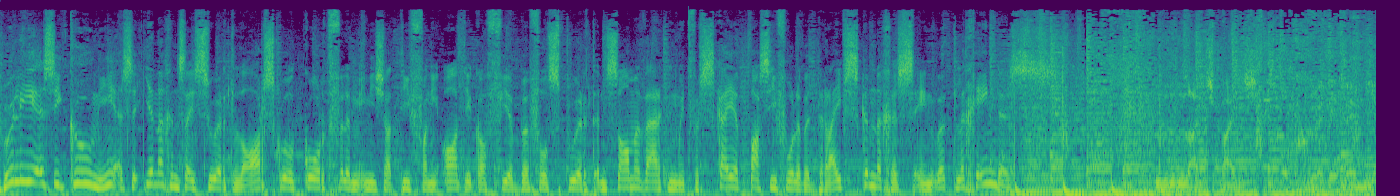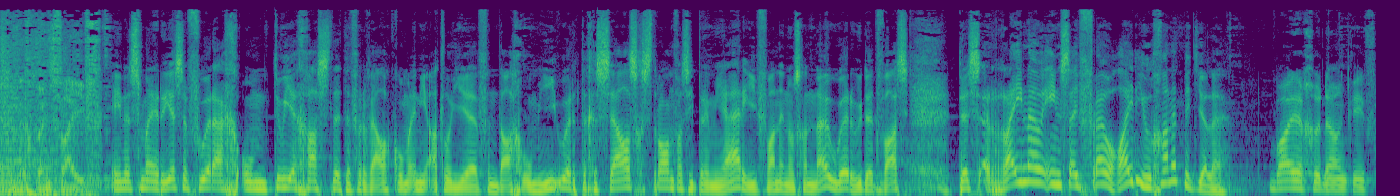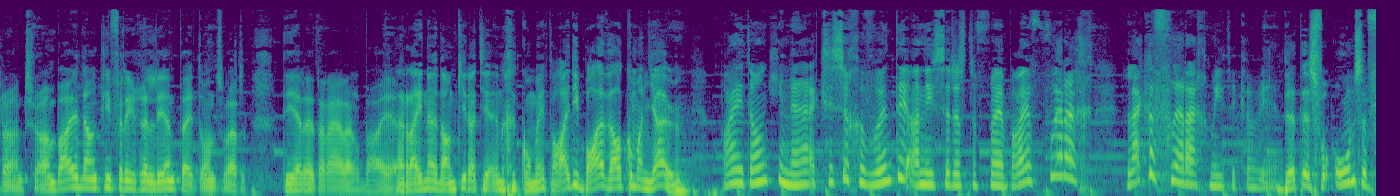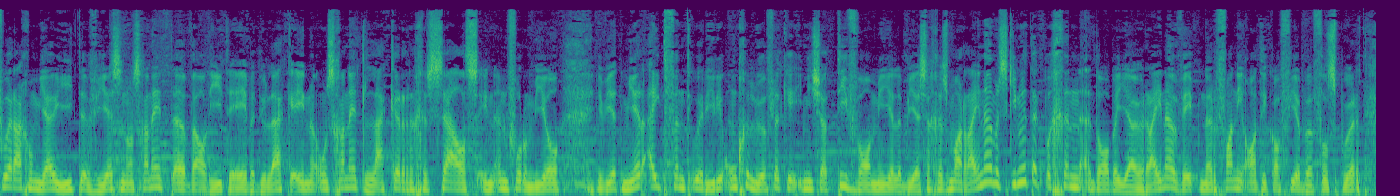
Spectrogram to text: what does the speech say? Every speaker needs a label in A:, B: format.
A: Boelie is die cool nie, is 'n enig in sy soort laerskool kortfilm inisiatief van die ATKV Buffelspoort in samewerking met verskeie passievolle bedryfskundiges en ook legendes.
B: Lunch Punch op Groot FM 90.5.
A: En is my reuse voorreg om twee gaste te verwelkom in die ateljee vandag om hieroor te gesels. Gisterand was die premier hiervan en ons gaan nou hoor hoe dit was. Dis Reynou en sy vrou Heidi, hoe gaan dit met julle?
C: Baie goed, dankie Fransjo. En baie dankie vir die geleentheid. Ons waardeer dit regtig baie.
A: Reynou, dankie dat jy ingekom het. Heidi, baie welkom aan jou.
D: Baie dankie, né? Ek is so gewoond hier aan hier, so dis vir my baie voorreg lekker voorreg om hier te kan wees.
A: Dit is vir ons 'n voorreg om jou hier te wees en ons gaan net uh, wel hier te hê, bedoel ek en ons gaan net lekker gesels en informeel, jy weet, meer uitvind oor hierdie ongelooflike inisiatief waarmee jy besig is. Maar Reynou, miskien moet ek begin daar by jou. Reynou Webner van die ATKV Buffelspoort.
